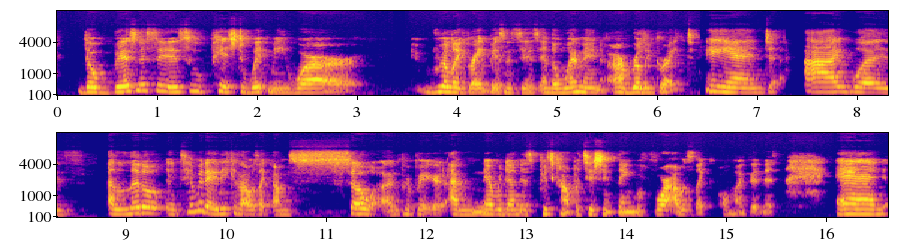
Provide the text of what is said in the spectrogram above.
the businesses who pitched with me were really great businesses, and the women are really great. And I was a little intimidated because I was like, I'm so unprepared. I've never done this pitch competition thing before. I was like, oh my goodness. And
